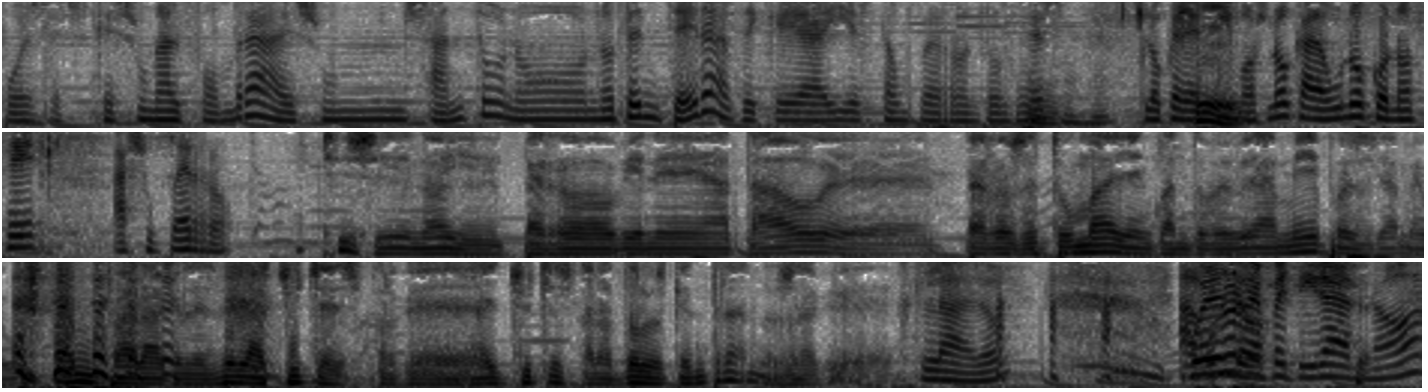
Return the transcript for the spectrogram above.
pues es que es una alfombra, es un santo, no, no te enteras de que ahí está un perro. Entonces, lo que Sí. decimos, ¿no? Cada uno conoce a su perro. Sí, sí, no, y el perro viene atado, el perro se tumba y en cuanto me ve a mí, pues ya me buscan para que les dé las chuches, porque hay chuches para todos los que entran, o sea que... Claro. Algunos repetirán, ¿no?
